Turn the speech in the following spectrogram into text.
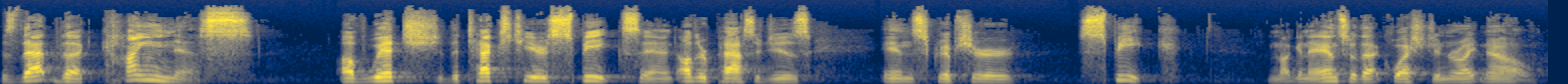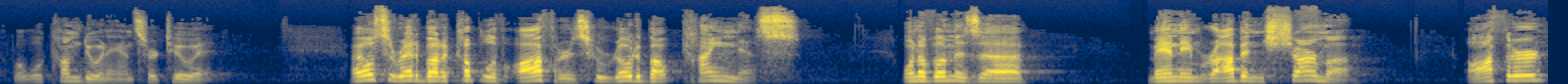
Is that the kindness of which the text here speaks and other passages in Scripture speak? I'm not going to answer that question right now, but we'll come to an answer to it. I also read about a couple of authors who wrote about kindness. One of them is a man named Robin Sharma, author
